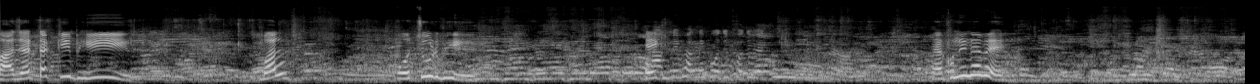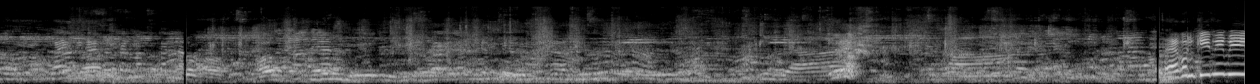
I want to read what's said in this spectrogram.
বাজারটা কি ভিড়? বল প্রচুর ভিড়। ভাগনি ভাগনি প্রদীপ প্রদীপ এখনই নিয়ে নিতে হবে। এখনই নেবে? এখন কি নিবি?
